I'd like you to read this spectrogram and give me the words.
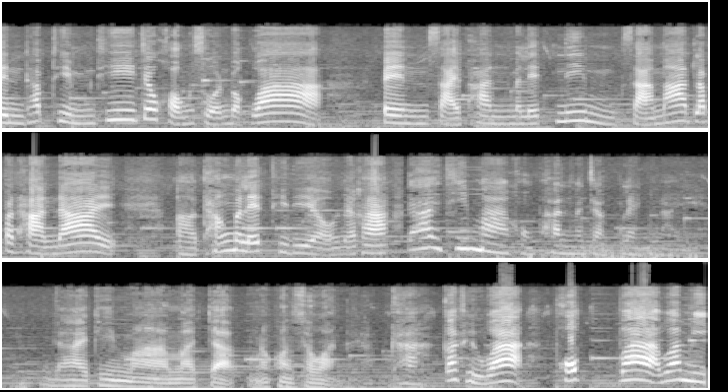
เป็นทับทิมที่เจ้าของสวนบอกว่า เป็นสายพันธุ์เมล็ดนิ่ม สามารถรับประทานได้อ่าทั้งเมล็ดทีเดียวนะคะ ได้ที่มาของพันธุ์มาจากแหล่งไหน ได้ที่มามาจากนครสวรรค์ครับค่ะก็ถือว่าพบว่าว่ามี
